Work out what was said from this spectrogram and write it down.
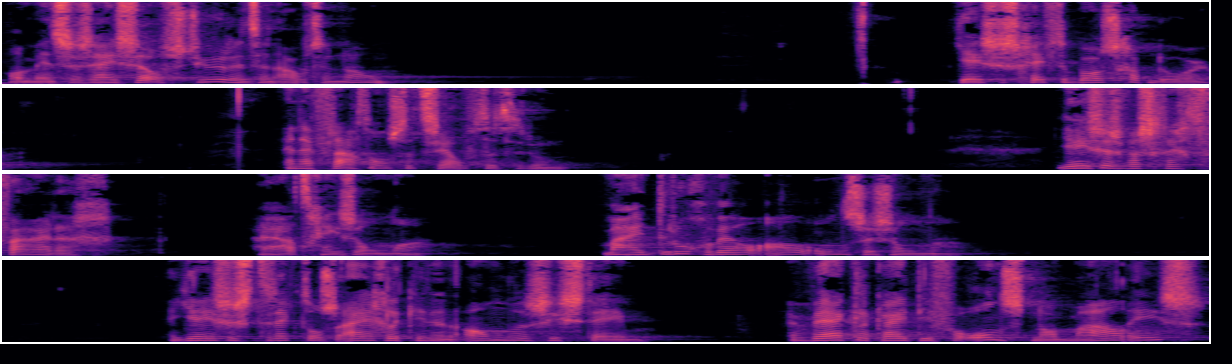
want mensen zijn zelfsturend en autonoom. Jezus geeft de boodschap door. En hij vraagt ons hetzelfde te doen. Jezus was rechtvaardig. Hij had geen zonde. Maar hij droeg wel al onze zonden. En Jezus trekt ons eigenlijk in een ander systeem. Een werkelijkheid die voor ons normaal is,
